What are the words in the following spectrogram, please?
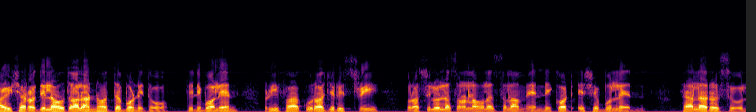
আয়সা রদিল্লাহ তাল্লাহ্ন হতে বর্ণিত। তিনি বলেন, রিফা কুরাজের স্ত্রী রসুল্লাহ সাল্লাহ সাল্লাম এর নিকট এসে বললেন, হে আল্লাহ রসুল,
